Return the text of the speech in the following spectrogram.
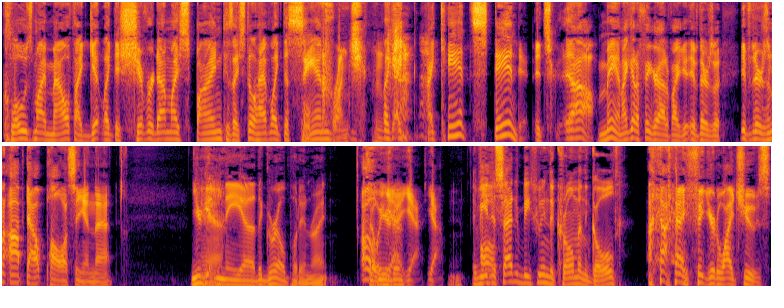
close my mouth, I get like the shiver down my spine because I still have like the sand crunch. Like I, I can't stand it. It's oh man, I got to figure out if I if there's a if there's an opt out policy in that. You're getting the uh, the grill put in, right? Oh what yeah, doing? yeah, yeah. Have you decided between the chrome and the gold? I figured why choose.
